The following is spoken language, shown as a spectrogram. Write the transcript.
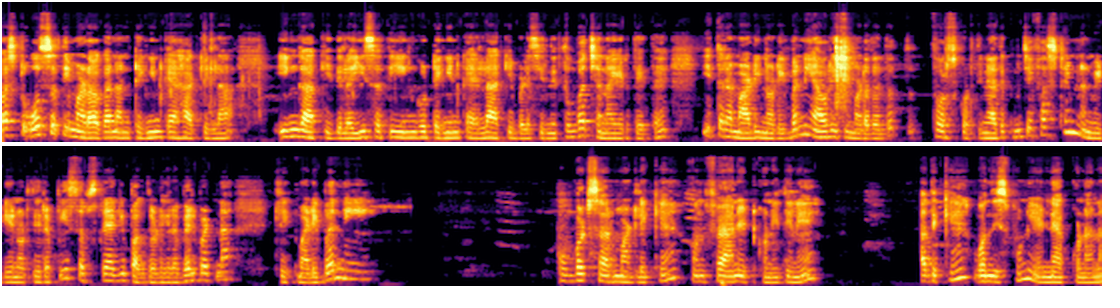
ಫಸ್ಟ್ ಹೋದ ಸತಿ ಮಾಡುವಾಗ ನಾನು ತೆಂಗಿನಕಾಯಿ ಹಾಕಿಲ್ಲ. ಹಿಂಗೆ ಹಾಕಿದ್ದಿಲ್ಲ. ಈ ಸತಿ ಹಿಂಗು ತೆಂಗಿನಕಾಯಿ ಎಲ್ಲ ಹಾಕಿ ಬೆಳೆಸಿದ್ದೀನಿ ತುಂಬ ಚೆನ್ನಾಗಿರ್ತೈತೆ. ಈ ಥರ ಮಾಡಿ ನೋಡಿ. ಬನ್ನಿ ಯಾವ ರೀತಿ ಮಾಡೋದು ಅಂತ ತೋರಿಸ್ಕೊಡ್ತೀನಿ. ಅದಕ್ಕೆ ಮುಂಚೆ ಫಸ್ಟ್ ಟೈಮ್ ನನ್ನ ವೀಡಿಯೋ ನೋಡ್ತಿದ್ರೆ ಪ್ಲೀಸ್ ಸಬ್ಸ್ಕ್ರೈಬ್ ಆಗಿ ಪಕ್ಕದೊಳಗಿರೋ ಬೆಲ್ ಬಟನ್ನ ಕ್ಲಿಕ್ ಮಾಡಿ. ಬನ್ನಿ. ಒಬ್ಬಟ್ಟು ಸಾರು ಮಾಡಲಿಕ್ಕೆ ಒಂದು ಫ್ಯಾನ್ ಇಟ್ಕೊಂಡಿದ್ದೀನಿ. ಅದಕ್ಕೆ ಒಂದು ಸ್ಪೂನ್ ಎಣ್ಣೆ ಹಾಕ್ಕೊಳೋಣ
